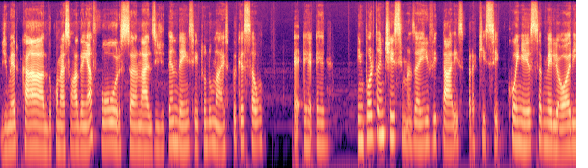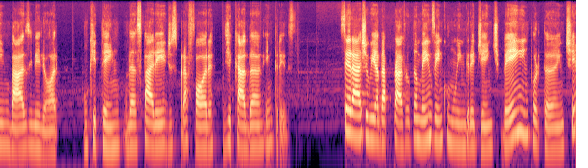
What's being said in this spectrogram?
de mercado começam a ganhar força, análise de tendência e tudo mais, porque são é, é, é importantíssimas aí, vitais para que se conheça melhor e embase melhor o que tem das paredes para fora de cada empresa. Ser ágil e adaptável também vem como um ingrediente bem importante,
